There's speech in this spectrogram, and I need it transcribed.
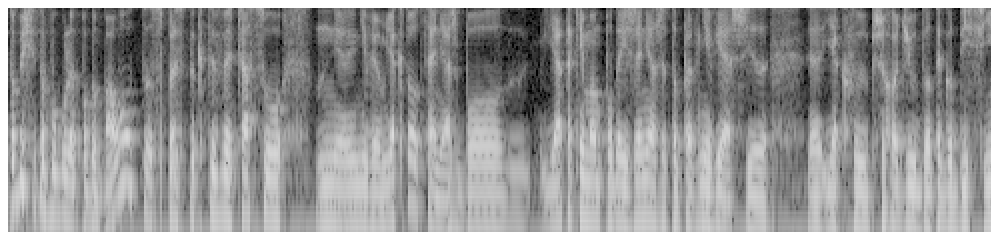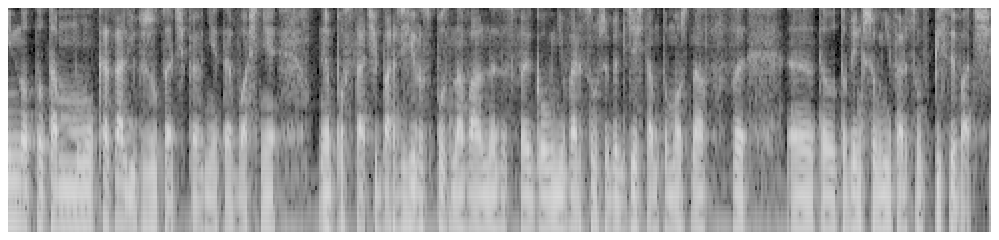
To by się to w ogóle podobało? To z perspektywy czasu nie, nie wiem, jak to oceniasz, bo ja takie mam podejrzenia, że to pewnie wiesz, jak przychodził do tego DC, no to tam mu kazali wrzucać pewnie te właśnie postaci bardziej rozpoznawalne ze swojego uniwersum, żeby gdzieś tam to można w to, to większe uniwersum wpisywać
